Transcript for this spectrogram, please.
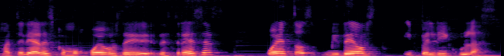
materiales como juegos de destrezas, cuentos, videos y películas.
